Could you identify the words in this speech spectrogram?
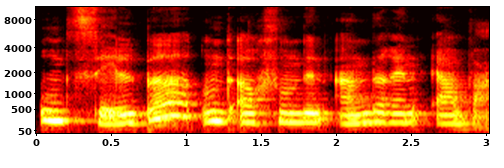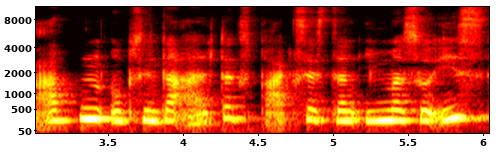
uns selber und auch von den anderen erwarten, ob es in der Alltagspraxis dann immer so ist.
